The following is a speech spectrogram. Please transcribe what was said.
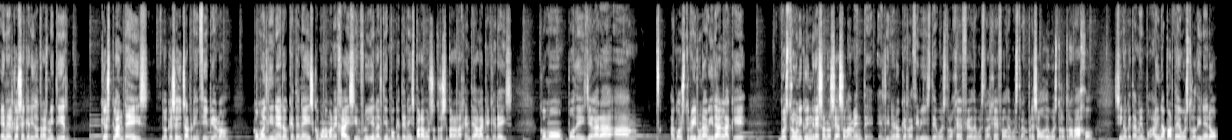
en el que os he querido transmitir que os planteéis lo que os he dicho al principio, ¿no? cómo el dinero que tenéis, cómo lo manejáis, influye en el tiempo que tenéis para vosotros y para la gente a la que queréis. Cómo podéis llegar a, construir una vida en la que vuestro único ingreso no sea solamente el dinero que recibís de vuestro jefe o de vuestra jefa o de vuestra empresa o de vuestro trabajo, sino que también hay una parte de vuestro dinero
